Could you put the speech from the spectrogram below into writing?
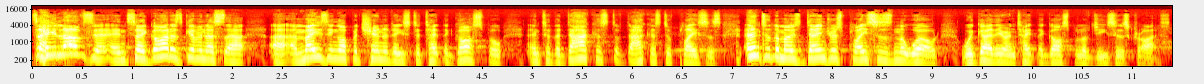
So he loves it. And so God has given us uh, uh, amazing opportunities to take the gospel into the darkest of darkest of places, into the most dangerous places in the world. We go there and take the gospel of Jesus Christ.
